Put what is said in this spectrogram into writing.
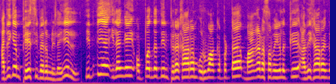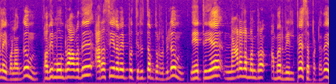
அதிகம் பேசி வரும் நிலையில் இந்திய இலங்கை ஒப்பந்தத்தின் பிரகாரம் உருவாக்கப்பட்ட மாகாண சபைகளுக்கு அதிகாரங்களை வழங்கும் பதிமூன்றாவது அரசியலமைப்பு திருத்தம் தொடர்பிலும் நேற்றைய நாடாளுமன்ற அமர்வில் பேசப்பட்டது.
